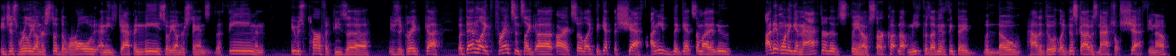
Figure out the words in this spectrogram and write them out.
he just really understood the role. And he's Japanese, so he understands the theme, and he was perfect. He's a he was a great guy. But then, like for instance, like uh, all right, so like to get the chef, I needed to get somebody that knew. I didn't want to get an actor to you know start cutting up meat because I didn't think they would know how to do it. Like this guy was an actual chef, you know.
